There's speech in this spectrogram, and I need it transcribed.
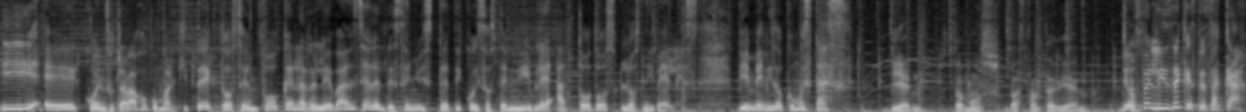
y eh, con su trabajo como arquitecto se enfoca en la relevancia del diseño estético y sostenible a todos los niveles. Bienvenido, ¿cómo estás? Bien, estamos bastante bien. Yo feliz de que estés acá.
